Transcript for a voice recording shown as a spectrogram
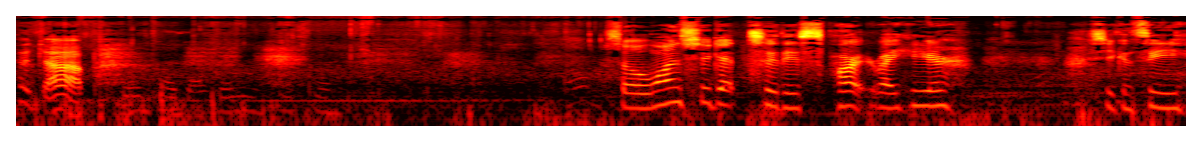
Good job. So once you get to this part right here, as you can see,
